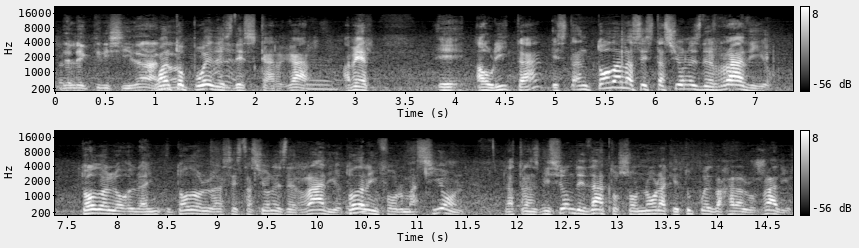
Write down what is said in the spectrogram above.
De electricidad. ¿Cuánto ¿no? puedes descargar? A ver, eh, ahorita están todas las estaciones de radio, todo lo- la- todas las estaciones de radio, toda la información, la transmisión de datos sonora que tú puedes bajar a los radios,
